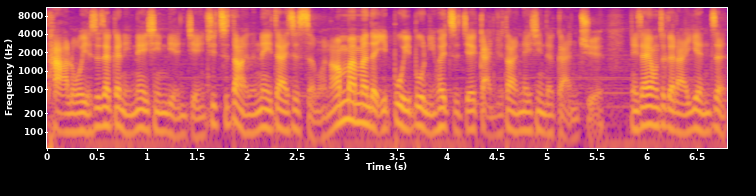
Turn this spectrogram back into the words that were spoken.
塔罗也是在跟你内心连接，你去知道你的内在是什么，然后慢慢的一步一步，你会直接感觉到你内心的感觉，你再用这个来验证，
